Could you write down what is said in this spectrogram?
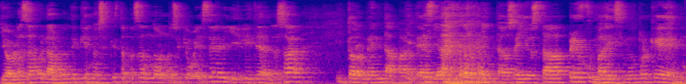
yo abrazaba el árbol de que no sé qué está pasando, no sé qué voy a hacer y literal, o sea... Y tormenta aparte, había tormenta, o sea, yo estaba preocupadísimo porque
